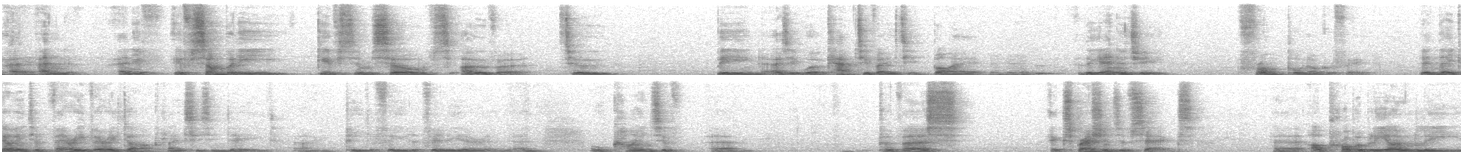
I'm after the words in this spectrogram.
yeah. And and if if somebody gives themselves over to being, as it were, captivated by Mhm. the energy from pornography, then they go into very very dark places indeed. I mean, paedophilia and and all kinds of um, perverse expressions of sex uh, are probably only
